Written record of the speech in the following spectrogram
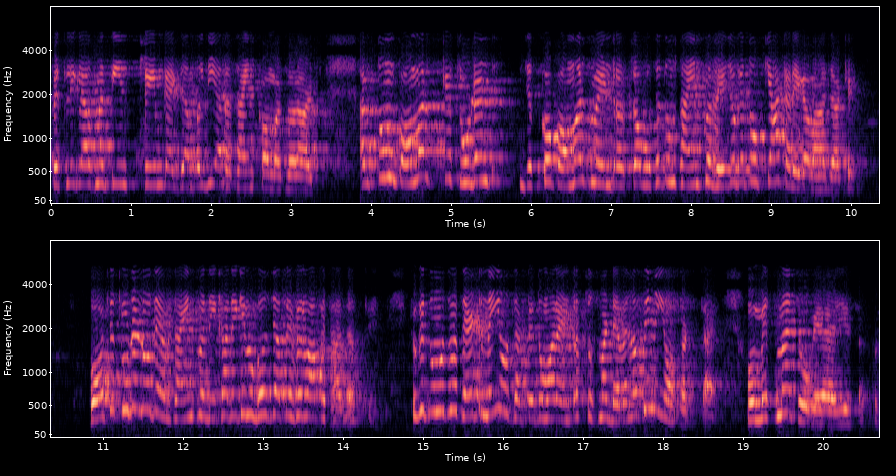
पिछली क्लास में तीन स्ट्रीम का एग्ज़ाम्पल दिया था साइंस कॉमर्स और आर्ट्स अब तुम कॉमर्स के स्टूडेंट जिसको कॉमर्स में इंटरेस्ट हो उसे तुम साइंस में भेजोगे तो क्या करेगा वहाँ जाके? बहुत से स्टूडेंट होते हैं साइंस में देखा देखी में घुस जाते हैं, फिर वापस आ जाते हैं। क्योंकि तुम उसमें सेट नहीं हो सकते, तुम्हारा इंटरेस्ट उसमें डेवलप ही नहीं हो सकता है। वो मिसमैच हो गया है ये सब कुछ।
